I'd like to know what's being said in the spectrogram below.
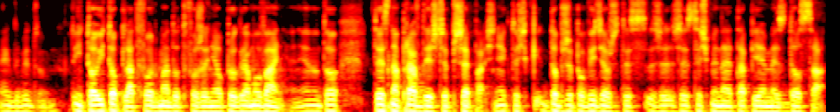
jak gdyby to, i to i to platforma do tworzenia oprogramowania, nie? no to, to jest naprawdę jeszcze przepaść. Nie? Ktoś dobrze powiedział, że, jest, że, że jesteśmy na etapie MS-DOSa,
